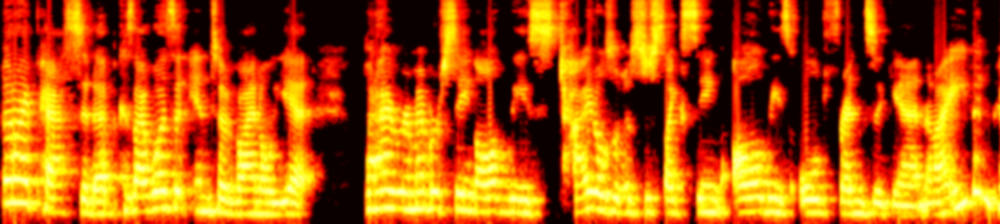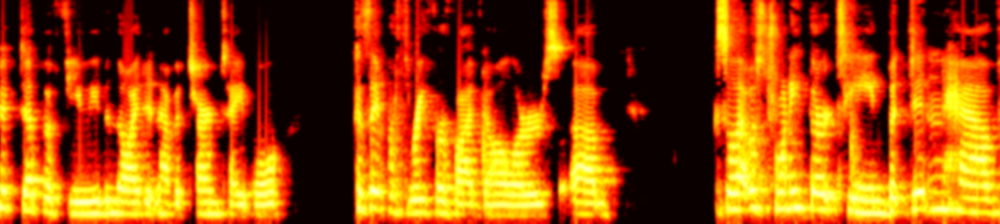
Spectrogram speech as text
but i passed it up because i wasn't into vinyl yet but i remember seeing all these titles it was just like seeing all these old friends again and i even picked up a few even though i didn't have a turntable because they were three for five dollars um, so that was 2013 but didn't have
